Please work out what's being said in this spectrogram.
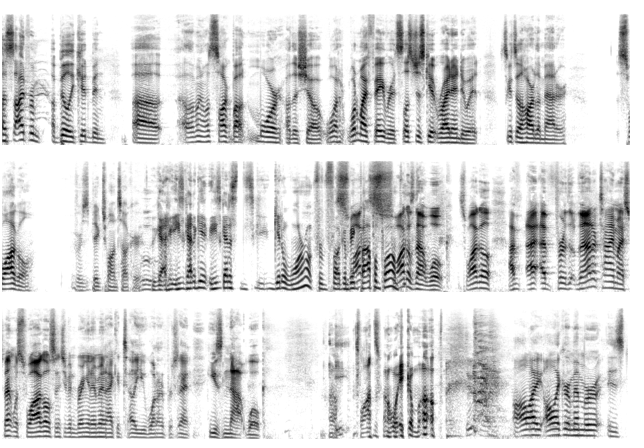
Aside from a Billy Kidman, uh, I mean, let's talk about more of the show. What one of my favorites? Let's just get right into it. Let's get to the heart of the matter. Swoggle versus Big Twan Tucker. We got. He's got to get. He's got to get a warm up for fucking Big Swag- Papa Pump. Swoggle's not woke. Swoggle, I've, I, I've for the amount of time I spent with Swoggle since you've been bringing him in, I can tell you 100 percent he's not woke. Twan's gonna wake him up. All I all I can remember is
